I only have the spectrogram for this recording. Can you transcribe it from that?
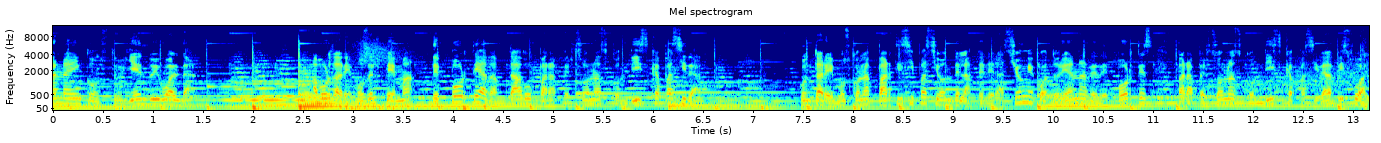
en Construyendo Igualdad abordaremos el tema Deporte adaptado para personas con discapacidad. Contaremos con la participación de la Federación Ecuatoriana de Deportes para Personas con Discapacidad Visual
